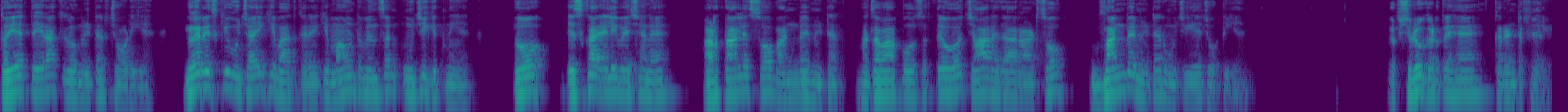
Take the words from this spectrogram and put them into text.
तो यह तेरह किलोमीटर चौड़ी है। अगर इसकी ऊंचाई की बात करें कि माउंट विंसन ऊँची कितनी है तो इसका एलिवेशन है अड़तालीस सौ बानवे मीटर मतलब आप बोल सकते हो चार हज़ार आठ सौ बानवे मीटर ऊँची ये चोटी है। अब शुरू करते हैं करंट अफेयर।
